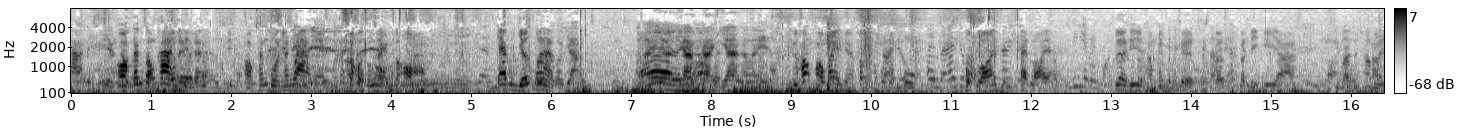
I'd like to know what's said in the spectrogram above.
ข้างเลยออกทั้งสองข้างเลยวันนั้นออกทั้งบนทั้งล่างเจาะตรงไหนมันก็ออกแกมันเยอะมากย่างย่างไก่ย่างอะไร คือห้องเผาไหม้เนี่ยต้องทำอุณหภูมิ600ถึง800อะเพื่อที่จะทำให้มันเกิดปฏิกิริยาที่บ้านก็ชอบมี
